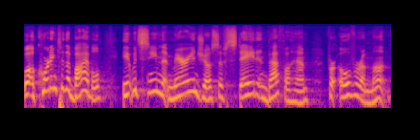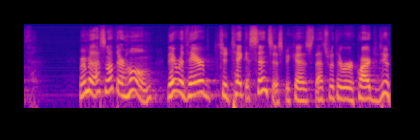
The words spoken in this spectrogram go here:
Well, according to the Bible, it would seem that Mary and Joseph stayed in Bethlehem for over a month. Remember, that's not their home. They were there to take a census because that's what they were required to do.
